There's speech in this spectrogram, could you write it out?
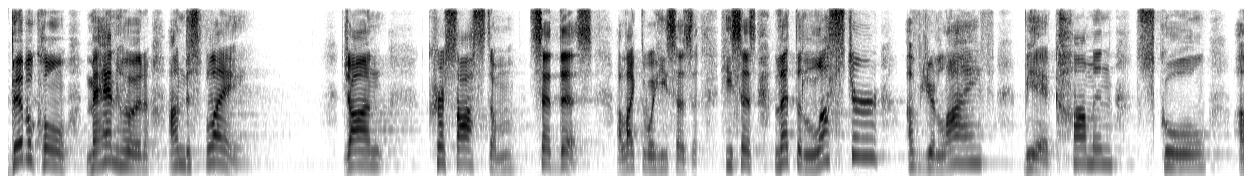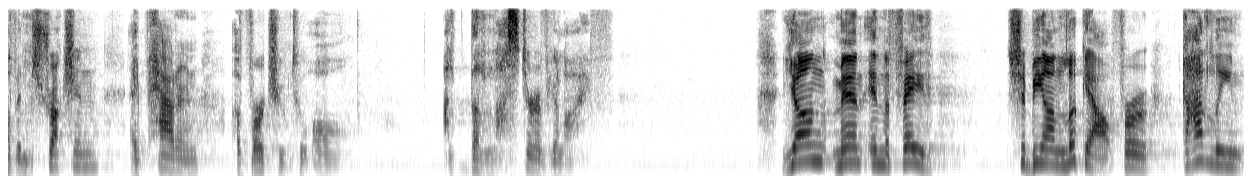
biblical manhood on display. John Chrysostom said this. I like the way he says it. He says, Let the luster of your life be a common school of instruction, a pattern of virtue to all, uh, the luster of your life. Young men in the faith should be on lookout for godly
